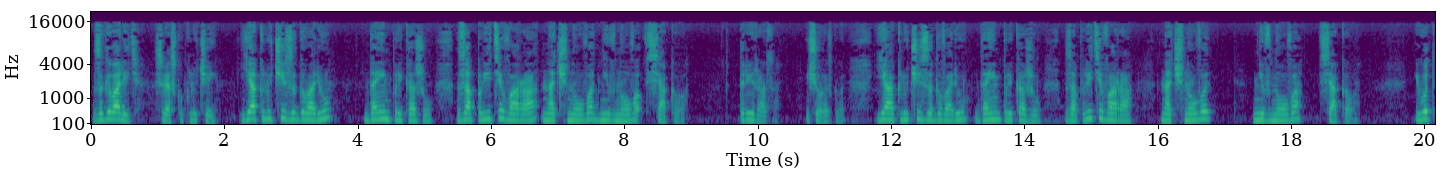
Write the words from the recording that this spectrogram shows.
заговорить связку ключей. Я ключи заговорю, да им прикажу. Заприте вора ночного, дневного, всякого. Три раза. Еще раз говорю. Я ключи заговорю, да им прикажу. Заприте вора ночного, дневного, всякого. И вот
